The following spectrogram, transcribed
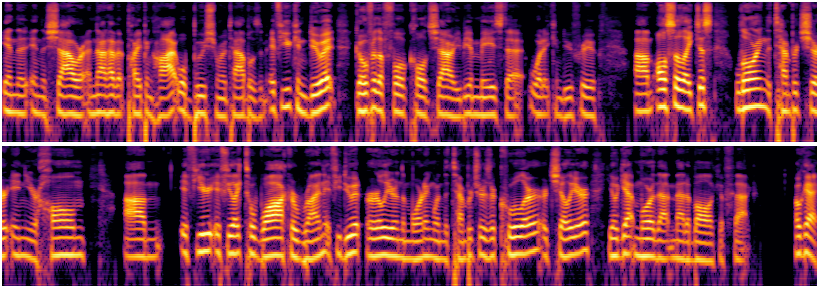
in the in the shower and not have it piping hot, will boost your metabolism. If you can do it, go for the full cold shower. You'd be amazed at what it can do for you. Um, also, like just lowering the temperature in your home. Um, if you if you like to walk or run, if you do it earlier in the morning when the temperatures are cooler or chillier, you'll get more of that metabolic effect. Okay,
